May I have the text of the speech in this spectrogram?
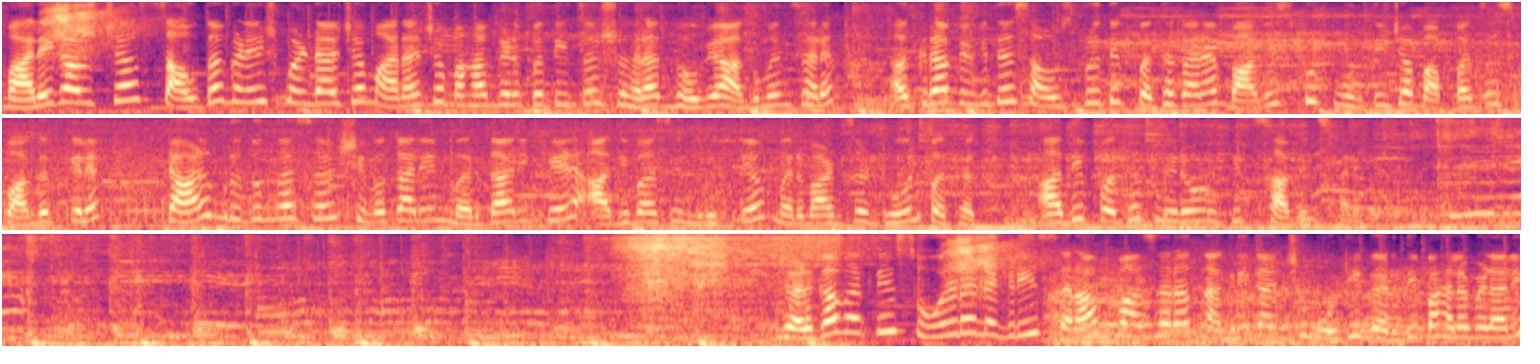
मालेगावच्या सावता गणेश मंडळाच्या मानाच्या महागणपतीचं शहरात भव्य आगमन झालं. अकरा विविध सांस्कृतिक पथकाने बावीस फूट मूर्तीच्या बाप्पाचं स्वागत केलं. टाळ मृदुंगासह शिवकालीन मर्दारी खेळ आदिवासी नृत्य मरवाडचं ढोल पथक आदी पथक मिरवणुकीत सामील झाले. होते जळगावातली सुवर्णनगरी सराफ बाजारात नागरिकांची मोठी गर्दी पाहायला मिळाली.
